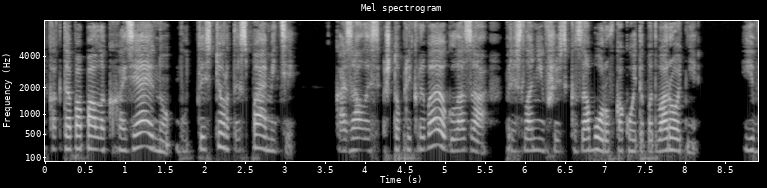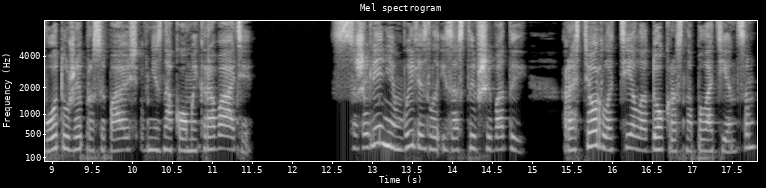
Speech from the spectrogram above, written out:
когда попала к хозяину, будто стерт из памяти. Казалось, что прикрываю глаза, прислонившись к забору в какой-то подворотне. И вот уже просыпаюсь в незнакомой кровати. С сожалением вылезла из остывшей воды – растерла тело докрасно полотенцем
